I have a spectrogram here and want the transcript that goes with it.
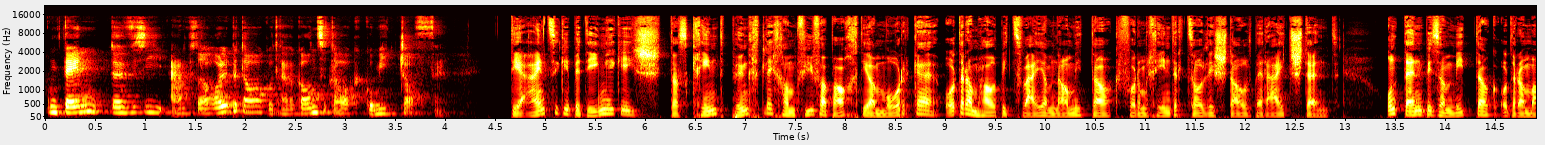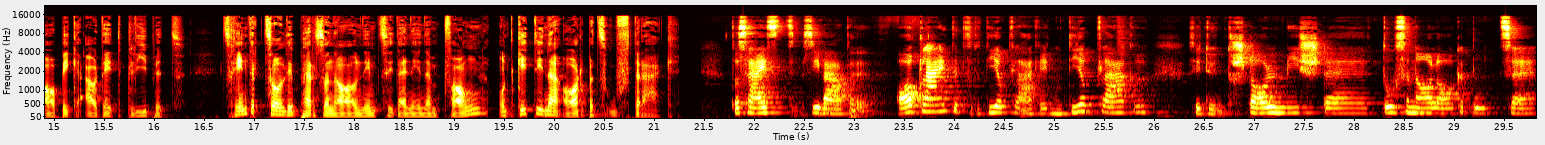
Und dann dürfen sie entweder einen halben Tag oder einen ganzen Tag mitarbeiten. Die einzige Bedingung ist, dass die Kinder pünktlich am 5 ab 8 Uhr am Morgen oder am halb 2 am Nachmittag vor dem Kinderzolli-Stall bereitstehen und dann bis am Mittag oder am Abend auch dort bleiben. Das Kinderzolli-Personal nimmt sie dann in Empfang und gibt ihnen Arbeitsaufträge. Das heißt, sie werden angeleitet von den Tierpflegerinnen und Tierpflegern. Sie tun den Stall misten, die Aussenanlagen putzen,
